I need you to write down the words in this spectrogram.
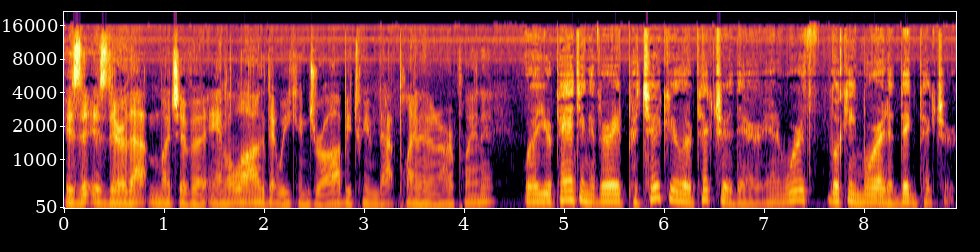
is is there that much of an analog that we can draw between that planet and our planet? Well, you're painting a very particular picture there, and we're looking more at a big picture.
